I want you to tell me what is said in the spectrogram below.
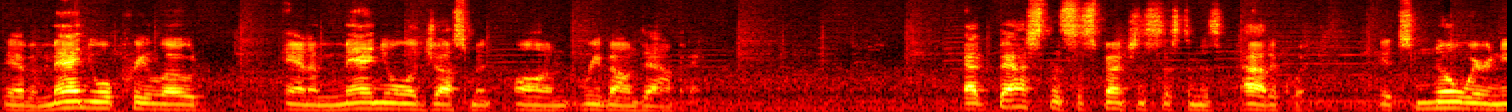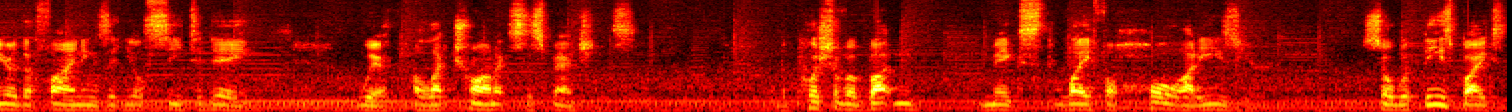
They have a manual preload and a manual adjustment on rebound dampening. At best, the suspension system is adequate. It's nowhere near the findings that you'll see today with electronic suspensions. The push of a button makes life a whole lot easier. So with these bikes,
